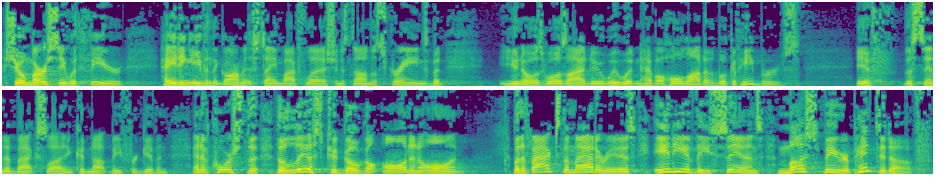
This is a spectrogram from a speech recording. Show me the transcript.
show mercy with fear hating even the garment stained by flesh. And it's not on the screens, but you know as well as I do, we wouldn't have a whole lot of the book of Hebrews if the sin of backsliding could not be forgiven. And of course, the, the list could go on and on. But the fact of the matter is, any of these sins must be repented of.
